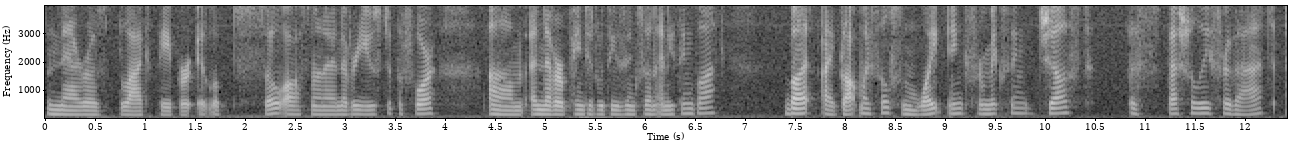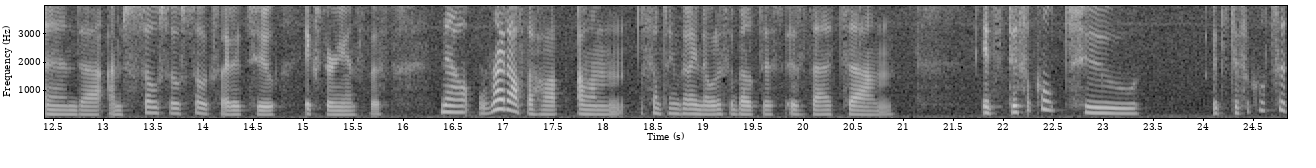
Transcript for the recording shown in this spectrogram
Nara's black paper. It looked so awesome and I never used it before um, and never painted with these inks on anything black. But I got myself some white ink for mixing just especially for that, and uh, I'm so, so, so excited to experience this. Now, right off the hop, um, something that I notice about this is that um, it's difficult to it's difficult to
